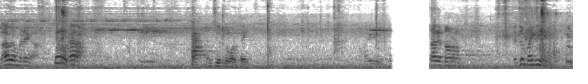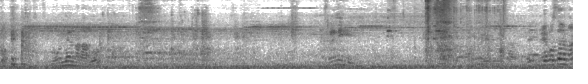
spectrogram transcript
લાવે મળેગા કરા અંચીર લો હોતે તારે તારા ఎదు పైకి. నువ్వులేనా నాకు? రేపు వస్తానమ్మా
